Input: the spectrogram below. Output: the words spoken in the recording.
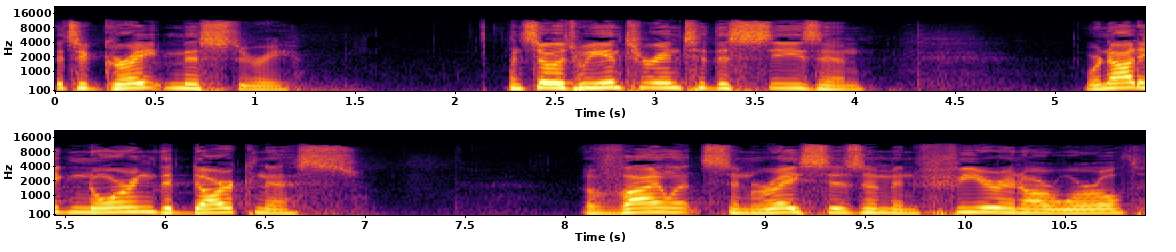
It's a great mystery. And so, as we enter into this season, we're not ignoring the darkness of violence and racism and fear in our world.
